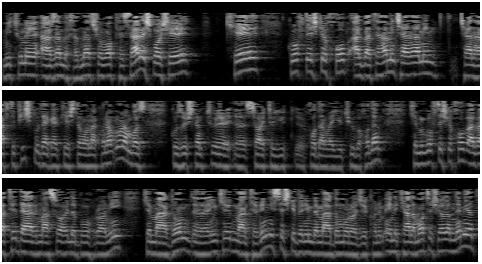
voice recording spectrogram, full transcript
می‌تونه ارزم به خدمت شما پسرش باشه که گفتش که خب البته همین چند همین چند هفته پیش بود اگر که اشتباه نکنم اونم باز گذاشتم توی سایت خودم و یوتیوب خودم که میگفتش که خب البته در مسائل بحرانی که مردم اینکه منطقی نیستش که بریم به مردم مراجعه کنیم. این کلماتش یادم نمیاد.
